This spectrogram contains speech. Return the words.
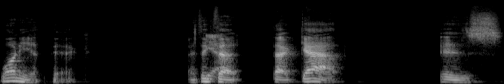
twentieth pick. I think yeah. that that gap is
